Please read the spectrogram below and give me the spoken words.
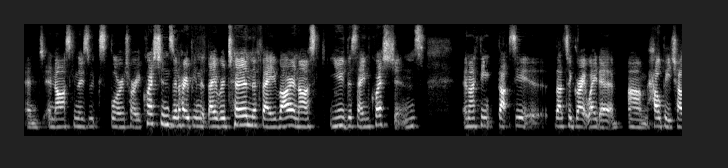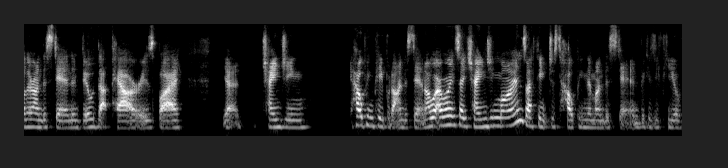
and and asking those exploratory questions and hoping that they return the favor and ask you the same questions and i think that's it that's a great way to um, help each other understand and build that power is by yeah changing helping people to understand I, I won't say changing minds i think just helping them understand because if you're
